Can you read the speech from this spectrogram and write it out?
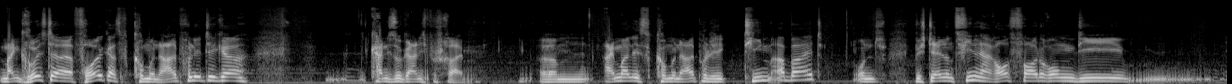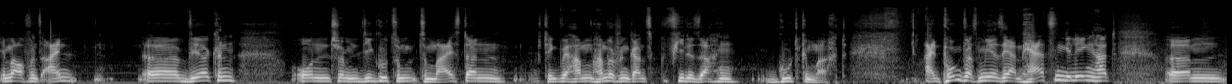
Mein größter Erfolg als Kommunalpolitiker kann ich so gar nicht beschreiben. Ähm, einmal ist Kommunalpolitik Teamarbeit und wir stellen uns vielen Herausforderungen, die immer auf uns einwirken und ähm, die gut zum, zum Meistern. Ich denke, wir haben, haben wir schon ganz viele Sachen gut gemacht. Ein Punkt, was mir sehr am Herzen gelegen hat, ähm,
